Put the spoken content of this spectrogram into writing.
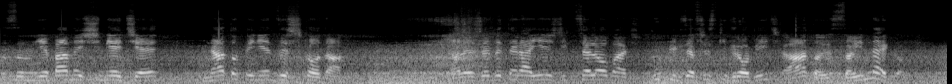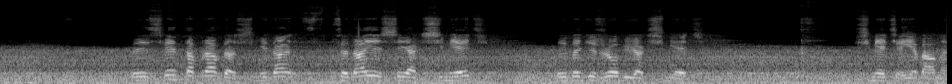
To są jebane śmiecie, na to pieniędzy szkoda. Ale żeby teraz jeździć, celować, dupik ze wszystkich robić, a to jest co innego. To jest święta prawda. Śmieda, sprzedajesz się jak śmieć, to i będziesz robił jak śmieć. Śmiecie jebane.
